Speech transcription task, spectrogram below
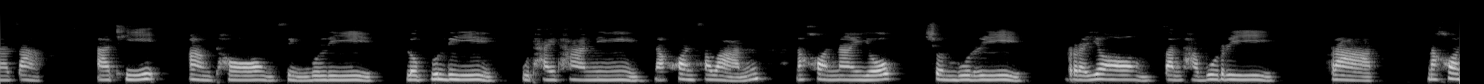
ณาจักร อาทิ อ่างทอง สิงห์บุรีลพบุรี อุทัยธานี นครสวรรค์ นครนายกชลบุรี ระยอง จันทบุรี ตราด นคร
